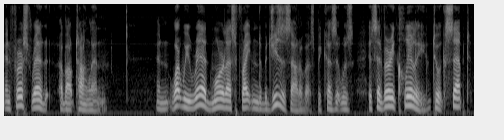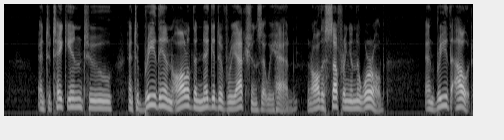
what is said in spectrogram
and first read about Tonglen. And what we read more or less frightened the bejesus out of us because it was it said very clearly to accept and to take into and to breathe in all of the negative reactions that we had and all the suffering in the world and breathe out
